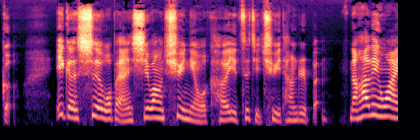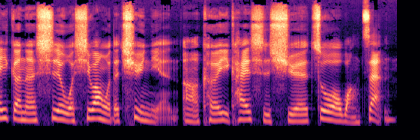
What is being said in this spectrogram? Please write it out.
个，一个是我本来希望去年我可以自己去一趟日本。然后另外一个呢，是我希望我的去年啊、可以开始学做网站。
